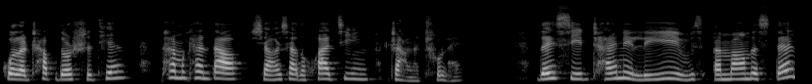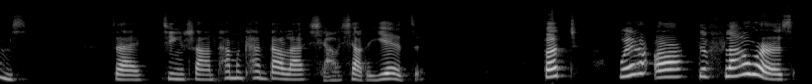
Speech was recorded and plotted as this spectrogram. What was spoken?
过了差不多十天，他们看到小小的花茎长了出来。They see tiny leaves among the stems. 在茎上，他们看到了小小的叶子。But where are the flowers?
